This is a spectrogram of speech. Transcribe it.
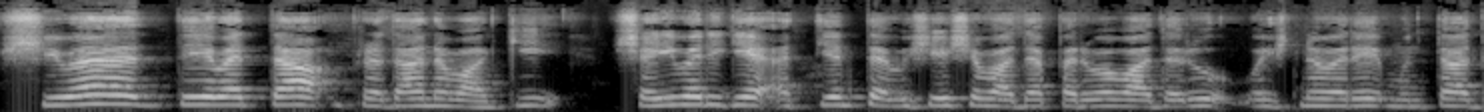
ಶಿವದೇವತಾ ಪ್ರಧಾನವಾಗಿ ಶೈವರಿಗೆ ಅತ್ಯಂತ ವಿಶೇಷವಾದ ಪರ್ವವಾದರೂ ವೈಷ್ಣವರೇ ಮುಂತಾದ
